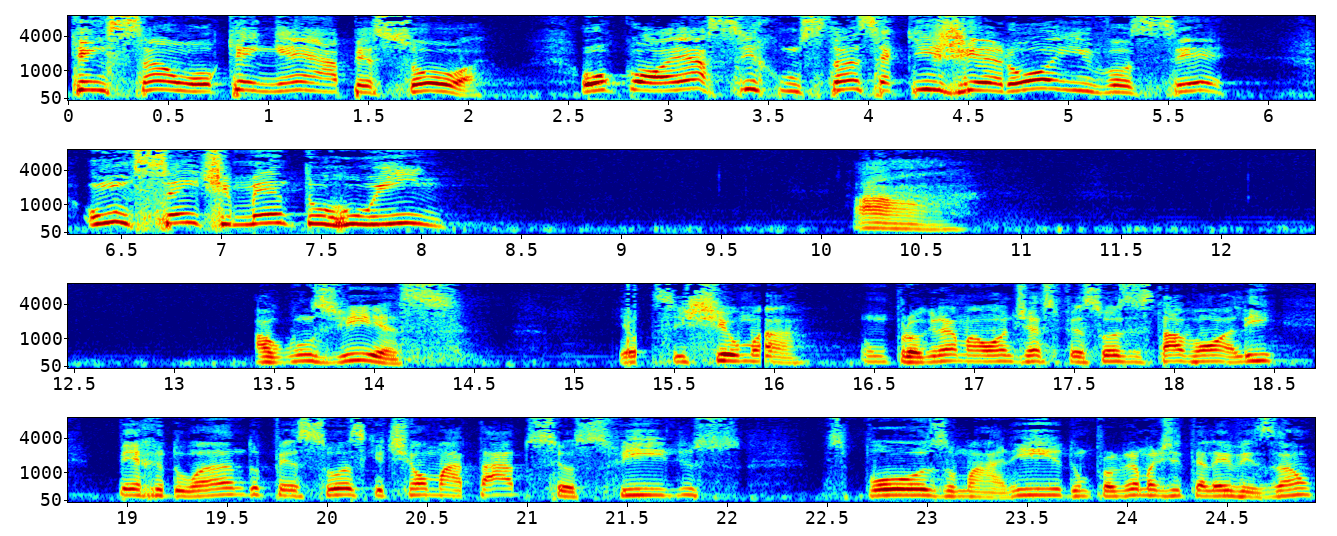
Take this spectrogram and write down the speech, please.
quem são ou quem é a pessoa, ou qual é a circunstância que gerou em você um sentimento ruim. Ah, alguns dias eu assisti uma, um programa onde as pessoas estavam ali perdoando pessoas que tinham matado seus filhos, esposo, marido, um programa de televisão,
